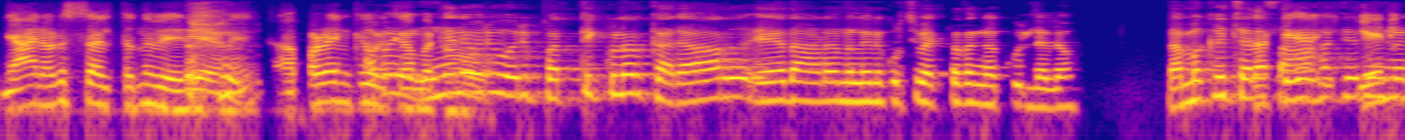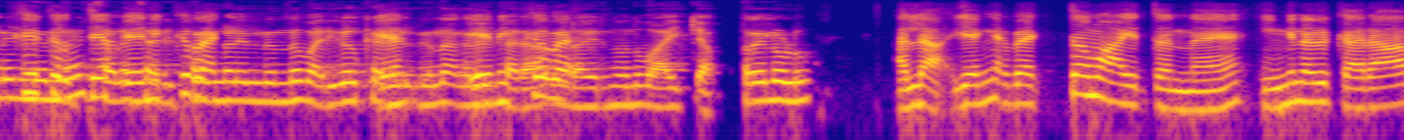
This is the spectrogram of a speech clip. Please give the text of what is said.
ഞാൻ ഒരു സ്ഥലത്ത് നിന്ന് വരികയാണ്. അപ്പോഴേ എനിക്ക് വിളിക്കാൻ പറ്റുന്നത് പറ്റുള്ളൂ ഒരു ഒരു പെർട്ടിക്കുലർ കരാർ ഏതാണ് എന്നുള്ളതിനെ കുറിച്ച് വ്യക്തത നിങ്ങൾക്കും ഇല്ലല്ലോ നമുക്ക് ചില സാഹചര്യങ്ങളിൽ എനിക്ക് നിന്ന് ചില എനിക്ക് ചരിത്രങ്ങളിൽ നിന്ന് വരികൾക്കിടയിൽ നിന്ന് അങ്ങനെ കരാർ ഉണ്ടായിരുന്നു എന്ന് വായിക്കാം. അത്രയല്ലേ ഉള്ളൂ. അല്ല എങ്ങനെ വ്യക്തമായി തന്നെ ഇങ്ങനെ ഒരു കരാർ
